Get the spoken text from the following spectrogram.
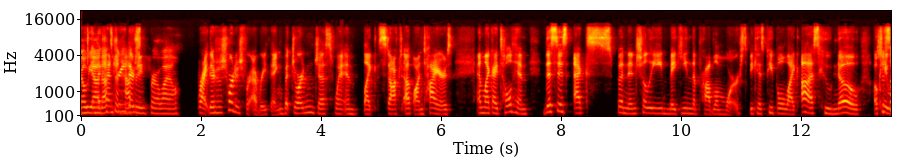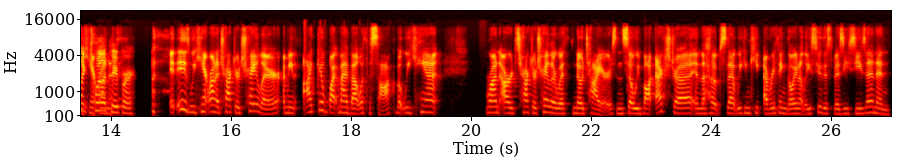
Oh, yeah. That's country. been happening there's, for a while right there's a shortage for everything but jordan just went and like stocked up on tires and like i told him this is exponentially making the problem worse because people like us who know okay just like toilet paper it is we can't run a tractor trailer i mean i could wipe my butt with a sock but we can't run our tractor trailer with no tires and so we bought extra in the hopes that we can keep everything going at least through this busy season and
